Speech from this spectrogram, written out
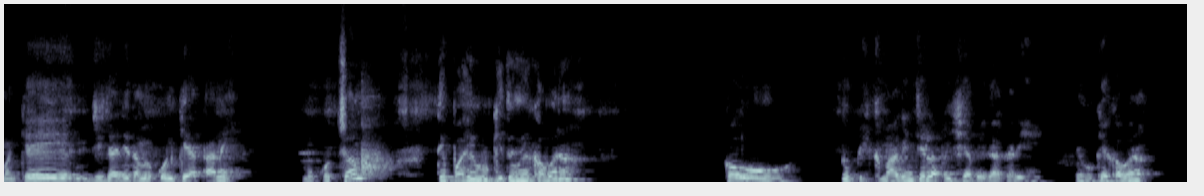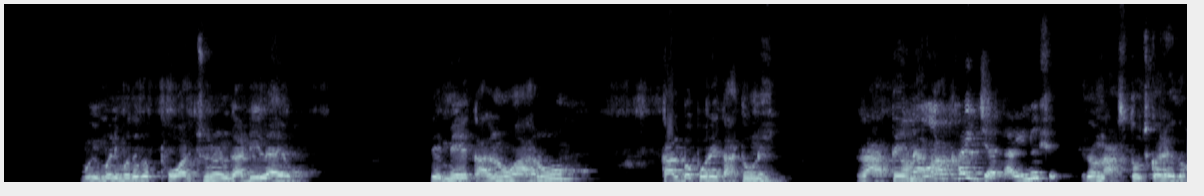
મને કે, જીજાજી, તમે કોણ કહેતા નહીં. હું પૂછમ તે પછી હું કીધું મેં ખબર કહું, તું ભીખ માગીને કેટલા પૈસા ભેગા કરી હું? કે, ખબર હું? મને એમાં કે ફોર્ચ્યુનર ગાડી લાવ્યો તે મેં કાલનું હારું, કાલ બપોરે ખાધું નહીં. રાતે ના ખાઈ જતા એનું શું? એ તો નાસ્તો જ કર્યો હતો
